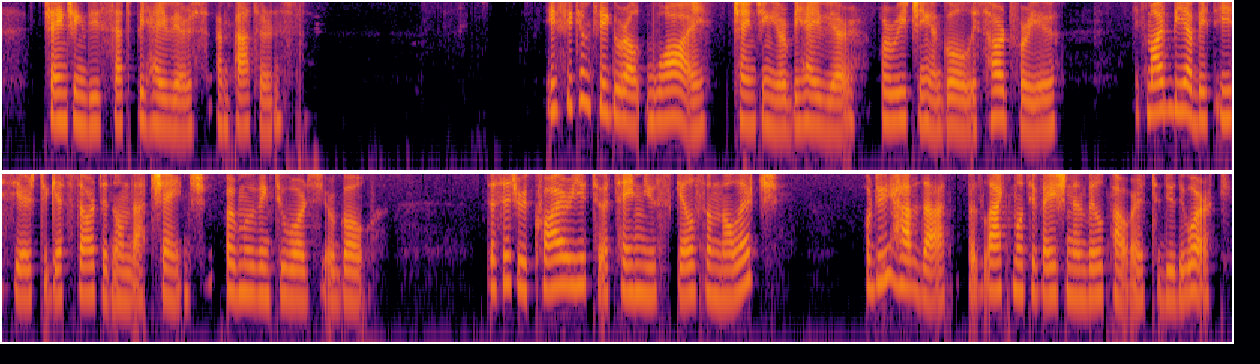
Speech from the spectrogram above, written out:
changing these set behaviors and patterns. If you can figure out why changing your behavior or reaching a goal is hard for you, it might be a bit easier to get started on that change or moving towards your goal. Does it require you to attain new skills or knowledge? Or do you have that but lack motivation and willpower to do the work?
